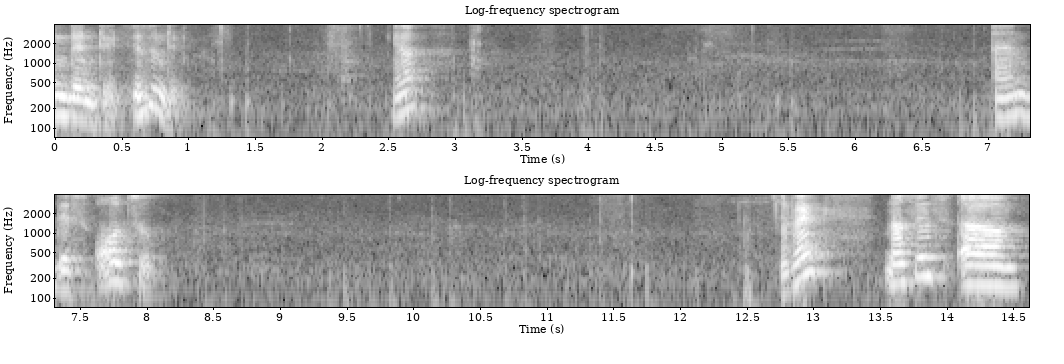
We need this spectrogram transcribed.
indent it isn't it? Yeah and this also. Right now since um,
